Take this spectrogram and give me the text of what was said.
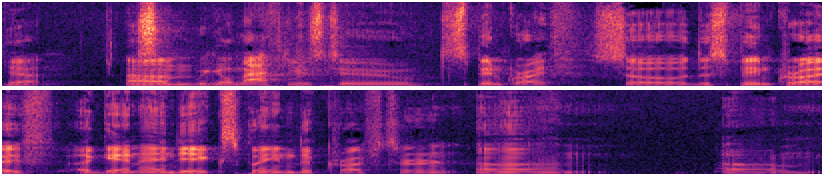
Yeah, um, so we go Matthews to spin Cruyff. So the spin Cruyff again. Andy explained the Cruyff turn um, um,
